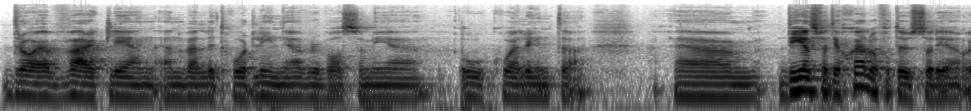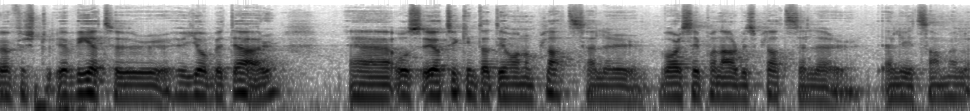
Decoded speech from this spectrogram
drar jag verkligen en väldigt hård linje över vad som är OK eller inte. Ehm, dels för att jag själv har fått utstå det och jag, förstår, jag vet hur, hur jobbigt det är. Ehm, och jag tycker inte att det har någon plats heller, vare sig på en arbetsplats eller, eller i ett samhälle.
